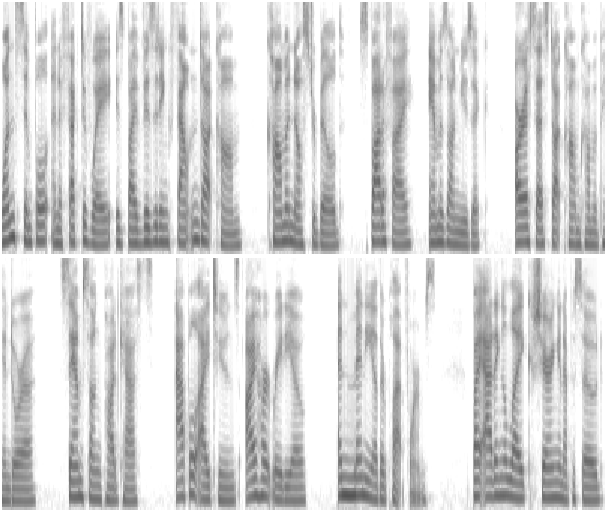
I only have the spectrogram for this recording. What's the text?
One simple and effective way is by visiting fountain.com, comma Nostr.build, Spotify, Amazon Music, RSS.com, comma Pandora, Samsung Podcasts, Apple iTunes, iHeartRadio, and many other platforms. By adding a like, sharing an episode,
